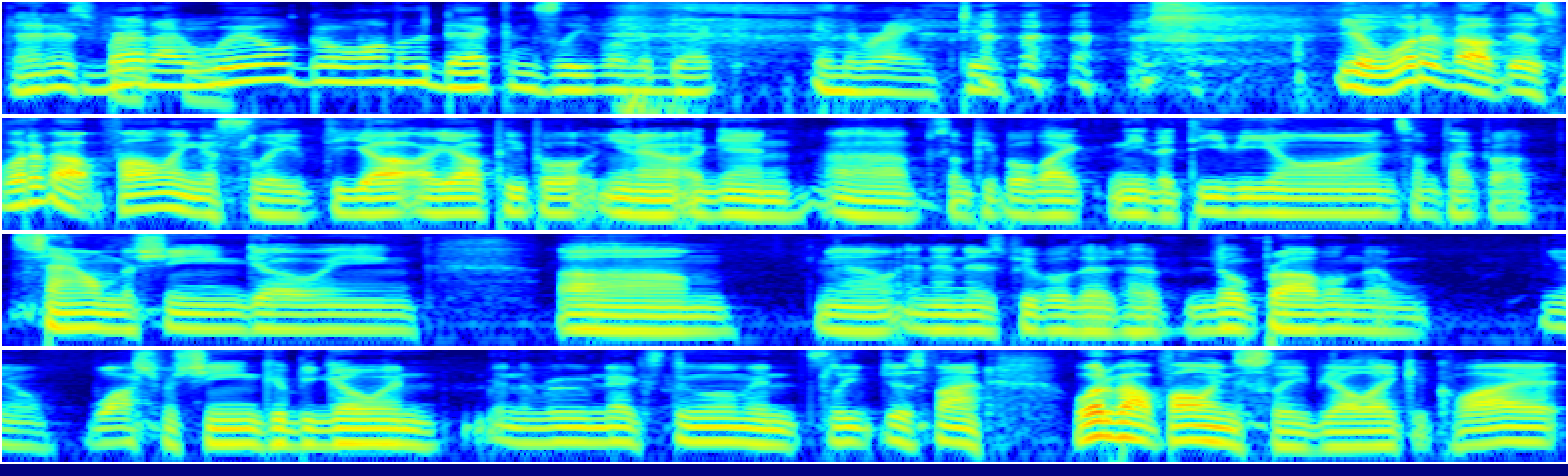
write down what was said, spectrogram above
That is. But pretty I will go onto the deck and sleep on the deck in the rain too. Yeah. What about this? What about falling asleep? Do y'all are y'all people? You know, again, uh, some people like need a TV on, some type of sound machine going. Um, you know, and then there's people that have no problem. That you know, wash machine could be going in the room next to them and sleep just fine. What about falling asleep? Y'all like it quiet,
